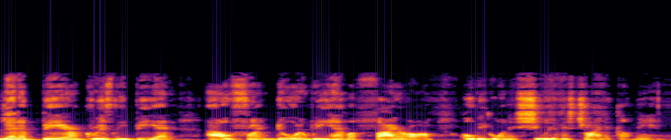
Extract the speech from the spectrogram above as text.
Let a bear, grizzly be at our front door and we have a firearm, or we to shoot if it's trying to come in.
